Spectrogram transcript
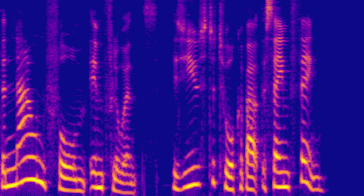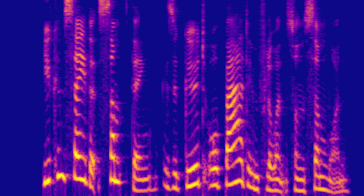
The noun form influence is used to talk about the same thing. You can say that something is a good or bad influence on someone,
